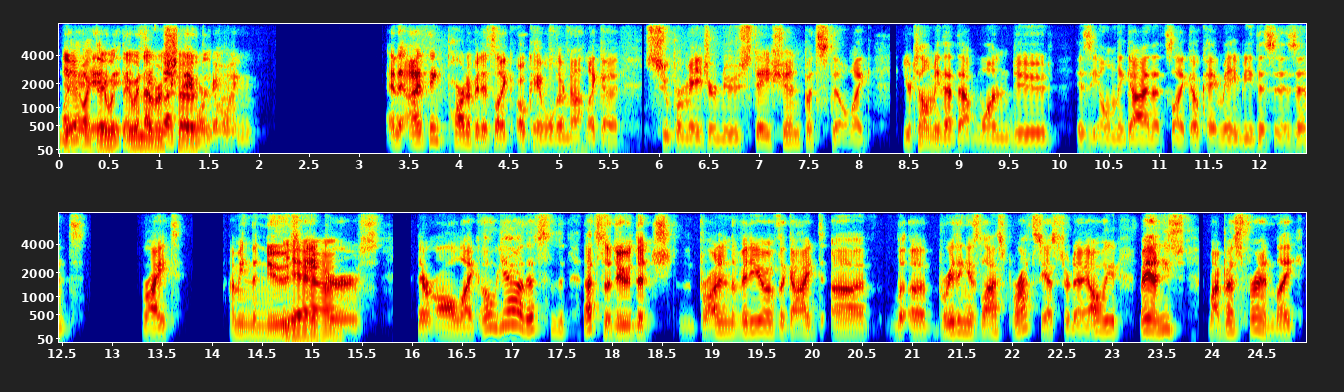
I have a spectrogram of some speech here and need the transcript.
Yeah, like, they would- they would never like show they were the- going. And I think part of it is like, okay, well, they're not like a super major news station, but still, like, you're telling me that that one dude is the only guy that's like, okay, maybe this isn't right. I mean, the news Yeah. anchors, they're all like, oh yeah, that's the, that's the dude that sh- brought in the video of the guy uh, uh breathing his last breaths yesterday. Oh, he, man, he's my best friend. Like,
